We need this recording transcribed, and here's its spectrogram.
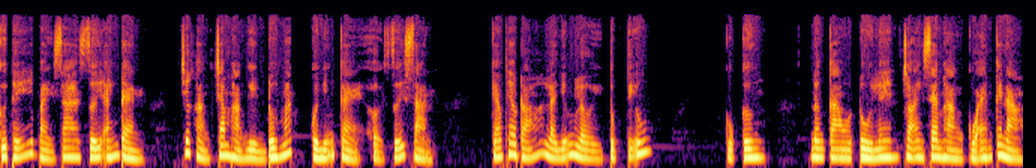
cứ thế bày ra dưới ánh đèn, trước hàng trăm hàng nghìn đôi mắt của những kẻ ở dưới sàn. Kéo theo đó là những lời tục tiễu. Cục cưng, nâng cao đùi lên cho anh xem hàng của em cái nào.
